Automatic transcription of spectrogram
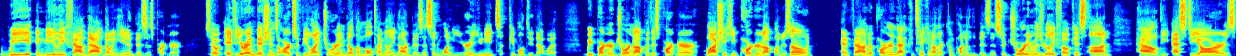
we immediately found out that we needed a business partner. So if your ambitions are to be like Jordan, build a multi-million dollar business in one year, you need people to do that with. We partnered Jordan up with his partner. Well, actually, he partnered up on his own and found a partner that could take another component of the business. So Jordan was really focused on how the SDRs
